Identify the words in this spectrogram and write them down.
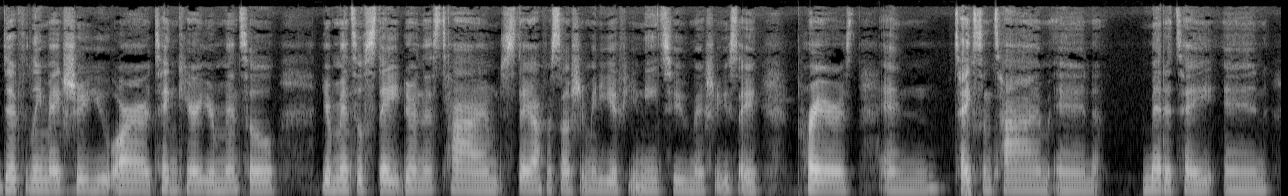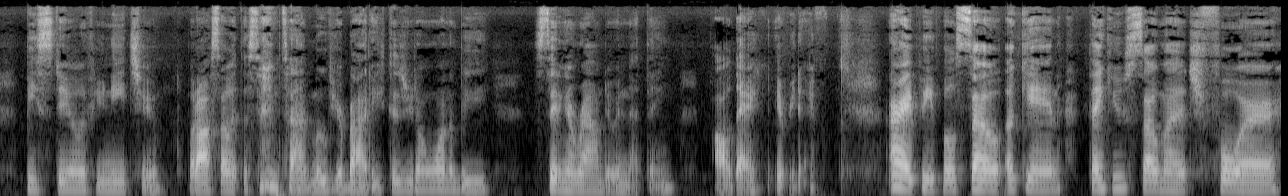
definitely make sure you are taking care of your mental your mental state during this time. Stay off of social media if you need to. Make sure you say prayers and take some time and meditate and be still if you need to. But also at the same time, move your body because you don't want to be sitting around doing nothing all day, every day. All right, people. So, again, thank you so much for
